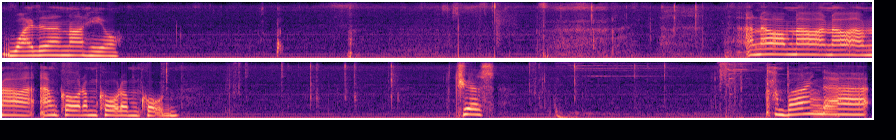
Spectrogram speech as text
Why did I not heal? I know, I'm not, I know, I'm not. I'm cold, I'm cold, I'm cold. Just combine that.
